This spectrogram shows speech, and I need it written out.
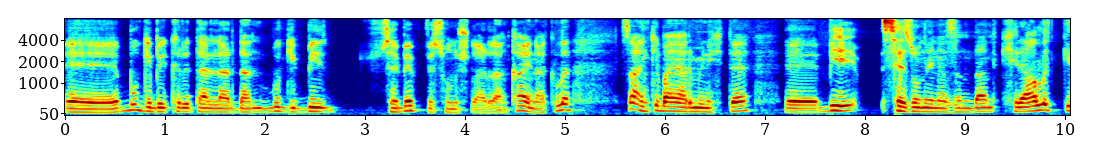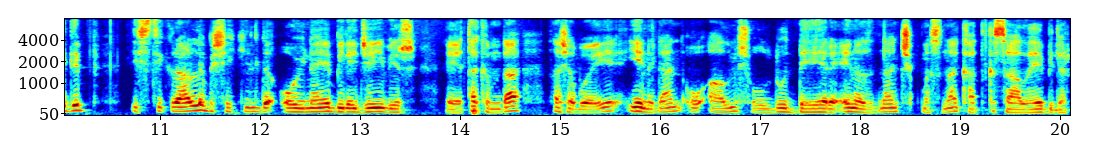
Ee, bu gibi kriterlerden, bu gibi sebep ve sonuçlardan kaynaklı sanki Bayern Münih'te e, bir sezon en azından kiralık gidip istikrarlı bir şekilde oynayabileceği bir e, takımda Saşa Boya'yı yeniden o almış olduğu değere en azından çıkmasına katkı sağlayabilir.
